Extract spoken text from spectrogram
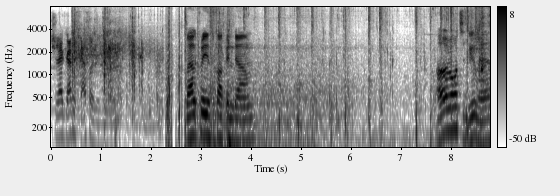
Should I grab his castle or is it good? Valkyrie's fucking down. I don't know what to do, man.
